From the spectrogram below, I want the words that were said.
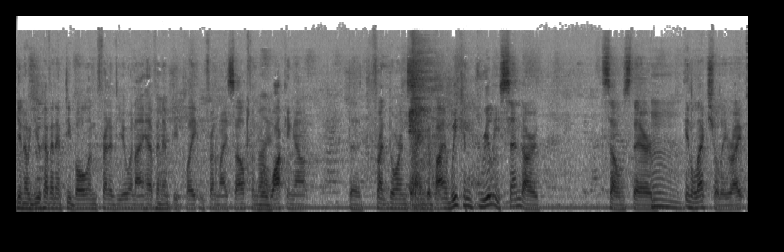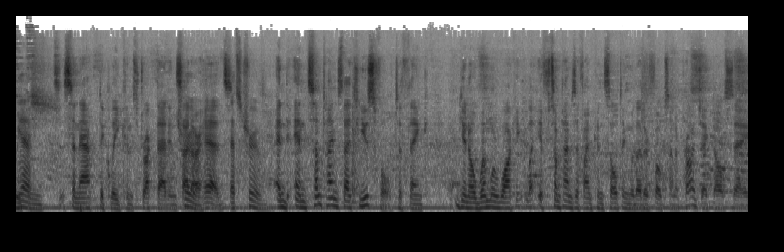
you know, you hmm. have an empty bowl in front of you and I have an empty plate in front of myself, and we're walking out the front door and saying goodbye. And we can really send ourselves there intellectually, right? We. Yes. can synaptically construct that inside True. our heads. That's true. And and sometimes that's useful to think, you know, when we're walking. like, If sometimes if I'm consulting with other folks on a project, I'll say.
